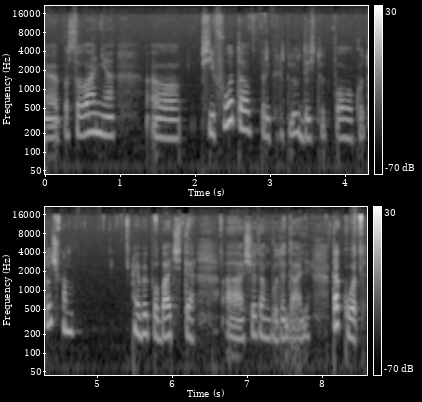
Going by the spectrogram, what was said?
е, посилання, е, всі фото прикріплю десь тут по куточкам, і ви побачите, що там буде далі. Так от,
